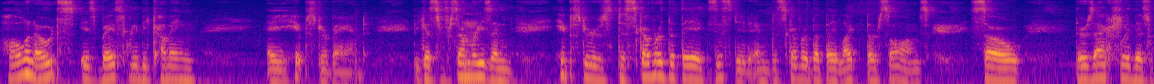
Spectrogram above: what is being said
Hall and Oates is basically becoming a hipster band because for some reason hipsters discovered that they existed and discovered that they liked their songs. So there's actually this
